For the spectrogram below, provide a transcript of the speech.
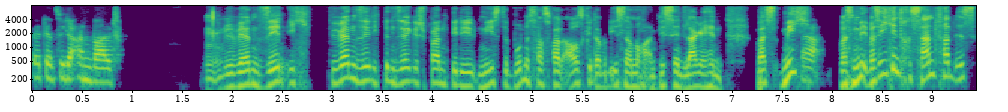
werde jetzt wieder Anwalt. Wir werden sehen. Ich, wir werden sehen. Ich bin sehr gespannt, wie die nächste Bundestagswahl ausgeht, aber die ist ja noch ein bisschen lange hin. Was mich, ja. was, was ich interessant fand, ist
